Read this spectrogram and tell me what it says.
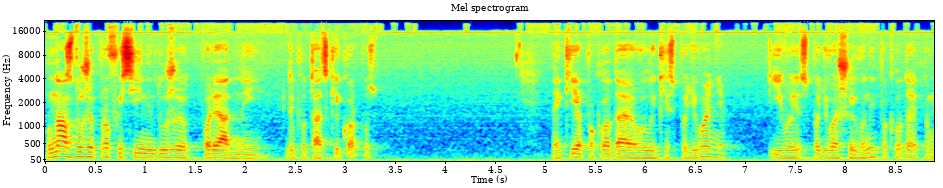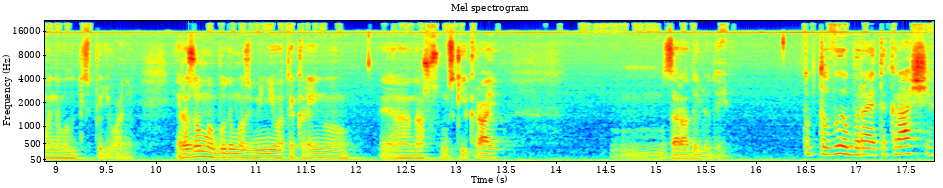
У нас дуже професійний, дуже порядний депутатський корпус, на який я покладаю великі сподівання. І сподіваюся, що і вони покладають на мене великі сподівання. І разом ми будемо змінювати країну, е, наш Сумський край заради людей. Тобто ви обираєте кращих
